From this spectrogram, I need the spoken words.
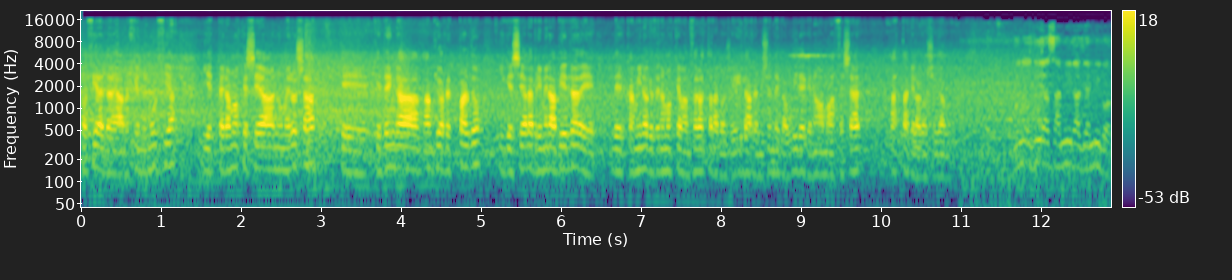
sociales de la región de Murcia y esperamos que sea numerosa, que, tenga amplio respaldo y que sea la primera piedra de- del camino que tenemos que avanzar hasta conseguir la remisión de Cahuide, que no vamos a cesar hasta que la consigamos. Buenos días amigas y amigos.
